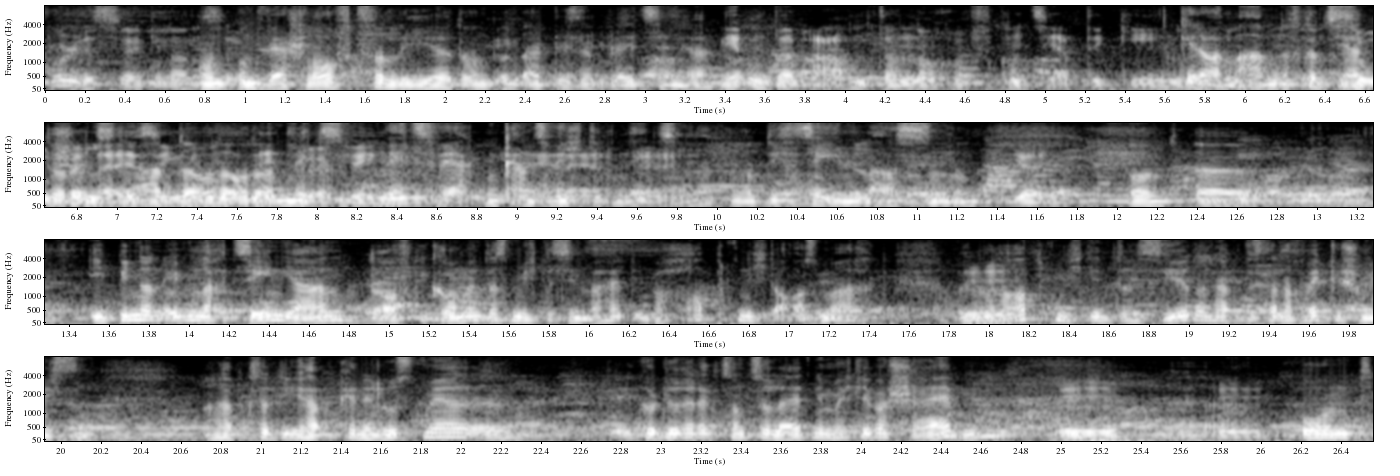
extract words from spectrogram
voll, das ist genau und, und wer schlaft, verliert und, und all dieser Plätzchen, ja. ja. Und am Abend dann noch auf Konzerte gehen. Genau, am Abend auf Konzerte oder ins Theater oder, oder Netz, Netzwerken, ganz wichtig, Netzwerken und dich sehen lassen. Und, und äh, ich bin dann eben nach zehn Jahren draufgekommen, dass mich das in Wahrheit überhaupt nicht ausmacht und mhm. überhaupt nicht interessiert und habe das dann auch weggeschmissen und habe gesagt, ich habe keine Lust mehr, äh, die Kulturredaktion zu leiten, ich möchte lieber schreiben. Mhm. Und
